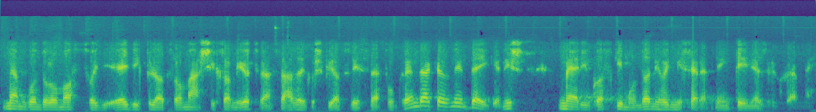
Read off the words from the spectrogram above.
Nem gondolom azt, hogy egyik pillanatra a másikra mi 50%-os piacrészsel fog rendelkezni, de igenis merjük azt kimondani, hogy mi szeretnénk tényezők lenni.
